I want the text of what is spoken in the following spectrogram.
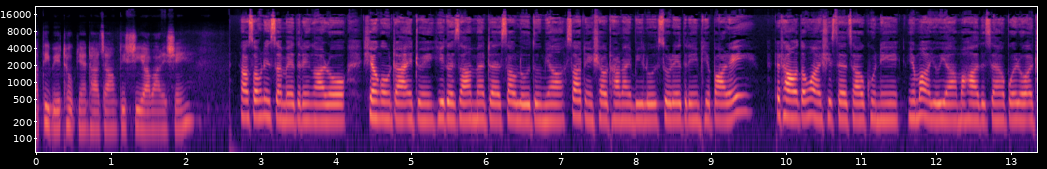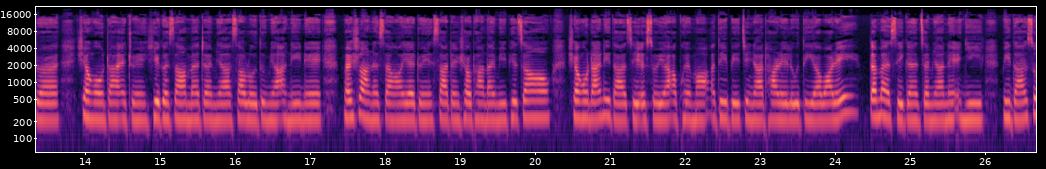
အသိပေးထုတ်ပြန်ထားကြောင်းသိရှိရပါတယ်ရှင်။နောက်ဆုံးနေဆက်မဲ့တဲ့ရင်ကတော့ရန်ကုန်တိုင်းအတွင်းရေကစားမတ်တပ်ဆောက်လို့သူများစတင်လျှောက်ထားနိုင်ပြီလို့ဆိုတဲ့တဲ့ရင်ဖြစ်ပါတယ်။ 1386ခုနှစ်မြမရိုးရာမဟာသဇံပွဲတော်အတွက်ရန်ကုန်တိုင်းအတွင်းရေကစားမတ်တပ်များဆောက်လို့သူများအနေနဲ့မတ်လ25ရက်တွင်စတင်လျှောက်ထားနိုင်ပြီဖြစ်ကြောင်းရန်ကုန်တိုင်းဒေသကြီးအစိုးရအဖွဲ့မှအသိပေးကြေညာထားတယ်လို့သိရပါဗျ။တမတ်စည်းကမ်းချက်များနဲ့အညီမိသားစု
